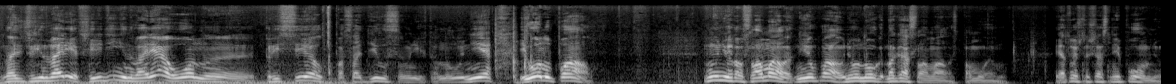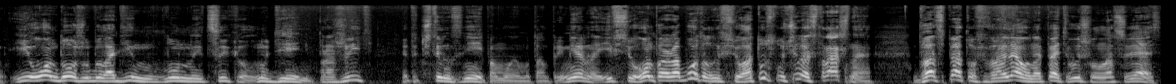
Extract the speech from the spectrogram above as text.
в январе, в середине января он э, присел, посадился у них там на Луне, и он упал. Ну, у него там сломалось, не упал, у него нога, нога сломалась, по-моему. Я точно сейчас не помню. И он должен был один лунный цикл, ну, день прожить. Это 14 дней, по-моему, там примерно. И все. Он проработал, и все. А тут случилось страшное. 25 февраля он опять вышел на связь.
